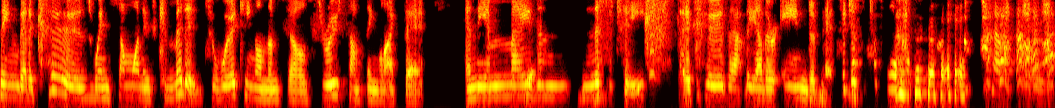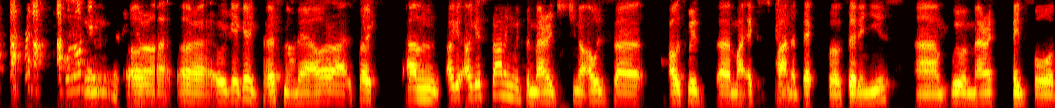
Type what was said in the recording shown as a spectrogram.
thing that occurs when someone is committed to working on themselves through something like that and the amazingness that occurs out the other end of that. So just just walk us through. Tell us through. well, not this. all right, all right. We're getting personal now. All right. So, Um, I, I, guess starting with the marriage, you know, I was uh, I was with uh, my ex partner Beck for 13 years. Um, we were married for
